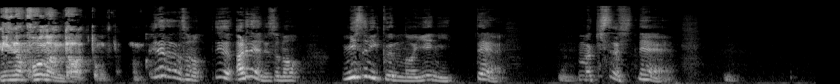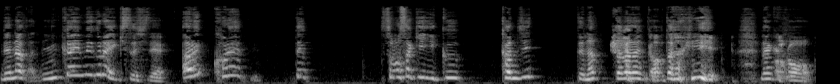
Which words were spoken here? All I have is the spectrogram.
みんなこうなんだって思った。なんかだからその、あれだよね、その、三角くんの家に行って、まあ、キスして、で、なんか、2回目ぐらいキスして、あれ？これ？って、その先行く感じってなったらなんかお互いに、なんかこ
